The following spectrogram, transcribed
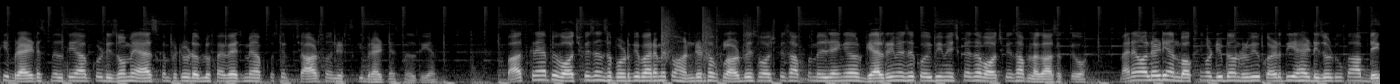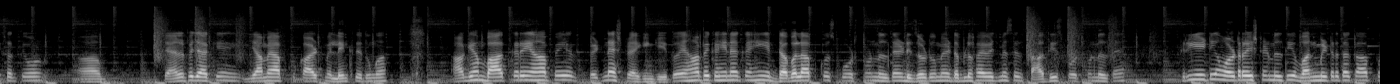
की ब्राइटनेस मिलती है आपको। डिजो में as compare to W five H में आपको सिर्फ़ 400 सौ की ब्राइटनेस मिलती है। बात करें यहाँ पे वॉच फेस एंड सपोर्ट के बारे में तो hundreds of cloud base watch face आपको मिल जाएँगे और गैलरी में से कोई भी इमेज का ऐसा वॉच फेस आप लगा सकते हो। मैंने ऑलरेडी अनबॉक्सिंग और डीप डाउन रिव्यू कर दिया है। डिजो टू का आप देख सकते हो। चैनल पर जाके या मैं आपको कार्ट में लिंक दे दूँगा। आगे हम बात करें यहाँ पे फिटनेस ट्रैकिंग की तो यहाँ पे कहीं ना कहीं डबल आपको स्पोर्ट्स मोड मिलते हैं डिजो टू में डब्ल्यू फाइव एच में सिर्फ़ सात ही स्पोर्ट्स मोड मिलते हैं। थ्री एटी वाटर रेजिस्टेंट मिलती है वन मीटर तक आप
